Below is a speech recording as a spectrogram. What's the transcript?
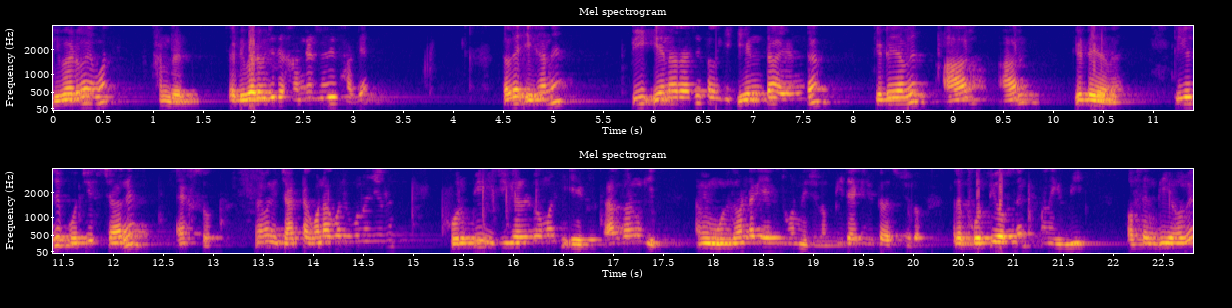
ডিভাইড বাই আমার হান্ড্রেড তা ডিভাইড বাই যদি হান্ড্রেড যদি থাকে, তাহলে এখানে পি এন আর আছে, তাহলে কি এনটা এনটা কেটে যাবে আর আর কেটে যাবে। ঠিক আছে, পঁচিশ চারে একশো। তাহলে আমার কি চারটা গোনাগুনি গুণ হয়ে যাবে ফোর পি ইজিক্যাল টু আমার কি এক্স কার কারণ কি? আমি মূলধনটাকে এক্স ধরে নিয়েছিলাম পিটা কি যুক্তরাষ্ট্র ছিল তাহলে ফোর পি অপশন মানে কি বি অপশন বি হবে।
